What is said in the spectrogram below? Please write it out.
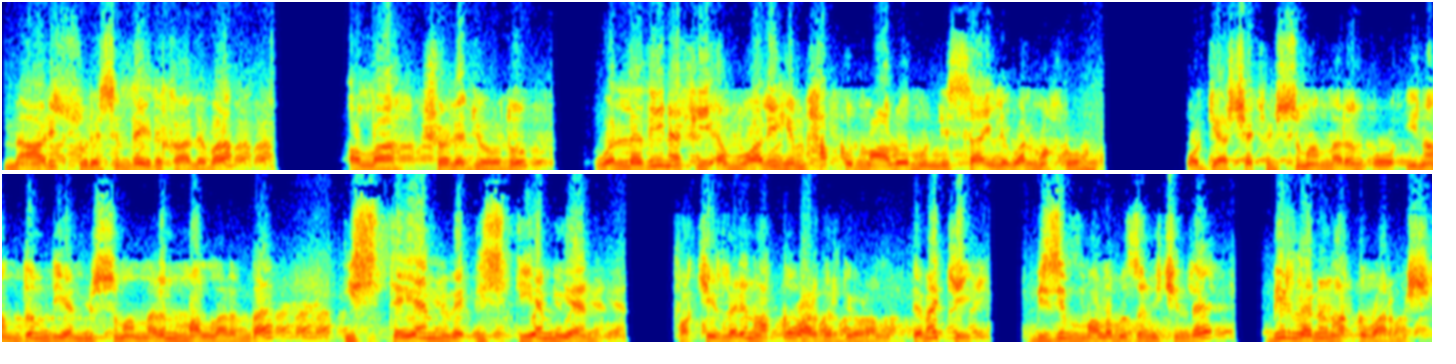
Me'ariç suresindeydi galiba. Allah şöyle diyordu. وَالَّذ۪ينَ ف۪ي اَمْوَالِهِمْ حَقٌّ مَعْلُومٌ لِلسَّائِلِ وَالْمَحْرُومِ O gerçek Müslümanların, o inandım diyen Müslümanların mallarında isteyen ve isteyemeyen fakirlerin hakkı vardır diyor Allah. Demek ki bizim malımızın içinde birilerinin hakkı varmış.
